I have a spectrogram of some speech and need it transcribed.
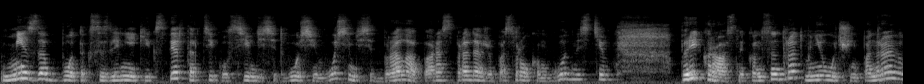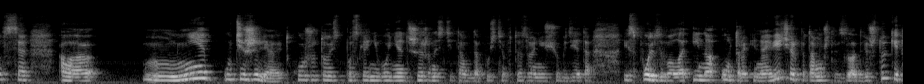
Мезоботокс из линейки Эксперт, артикул 7880. Брала по распродаже по срокам годности. Прекрасный концентрат, мне очень понравился а, не утяжеляет кожу, то есть после него нет жирности, там, допустим, в Т-зоне еще где-то. Использовала и на утро, и на вечер, потому что взяла две штуки,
